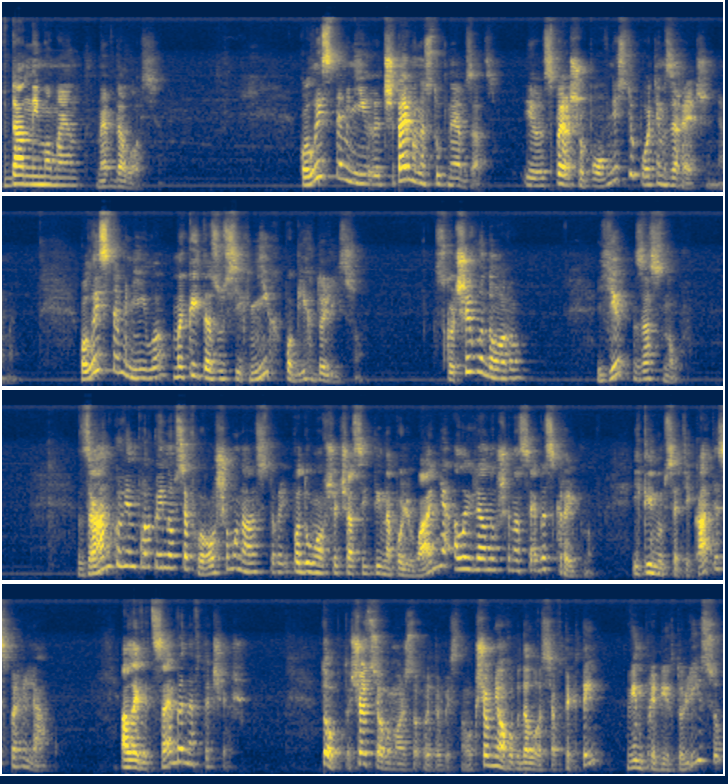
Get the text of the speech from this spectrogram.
в даний момент не вдалося. Коли стемніло, читаємо наступний абзац. Спершу повністю, потім за реченнями. Коли стемніло, Микита з усіх ніг побіг до лісу. Скочив у нору й заснув. Зранку він прокинувся в хорошому настрої, подумав, що час йти на полювання, але глянувши на себе, скрикнув і кинувся тікати з переляку. Але від себе не втечеш. Тобто, що з цього може зробити висновок? Якщо в нього вдалося втекти, він прибіг до лісу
